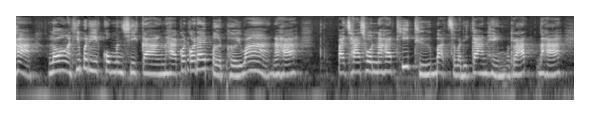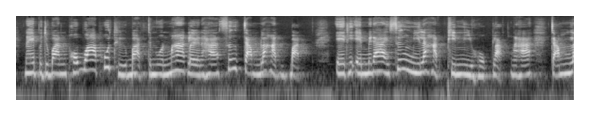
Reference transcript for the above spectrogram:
ค่ะรองอธิบดีกรมบัญชีกลางนะคะก็ก็ได้เปิดเผยว่านะคะประชาชนนะคะที่ถือบัตรสวัสดิการแห่งรัฐนะคะในปัจจุบันพบว่าผู้ถือบัตรจำนวนมากเลยนะคะ ซึ่งจำรหัสบัตร ATM ไม่ได้ ซึ่งมีรหัสพินอยู่6หลักนะคะจำร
